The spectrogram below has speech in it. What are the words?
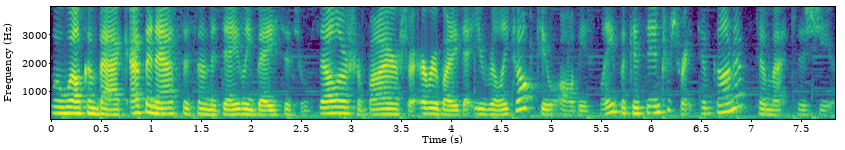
Well, welcome back. I've been asked this on a daily basis from sellers, from buyers, for everybody that you really talk to, obviously, because the interest rates have gone up so much this year.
